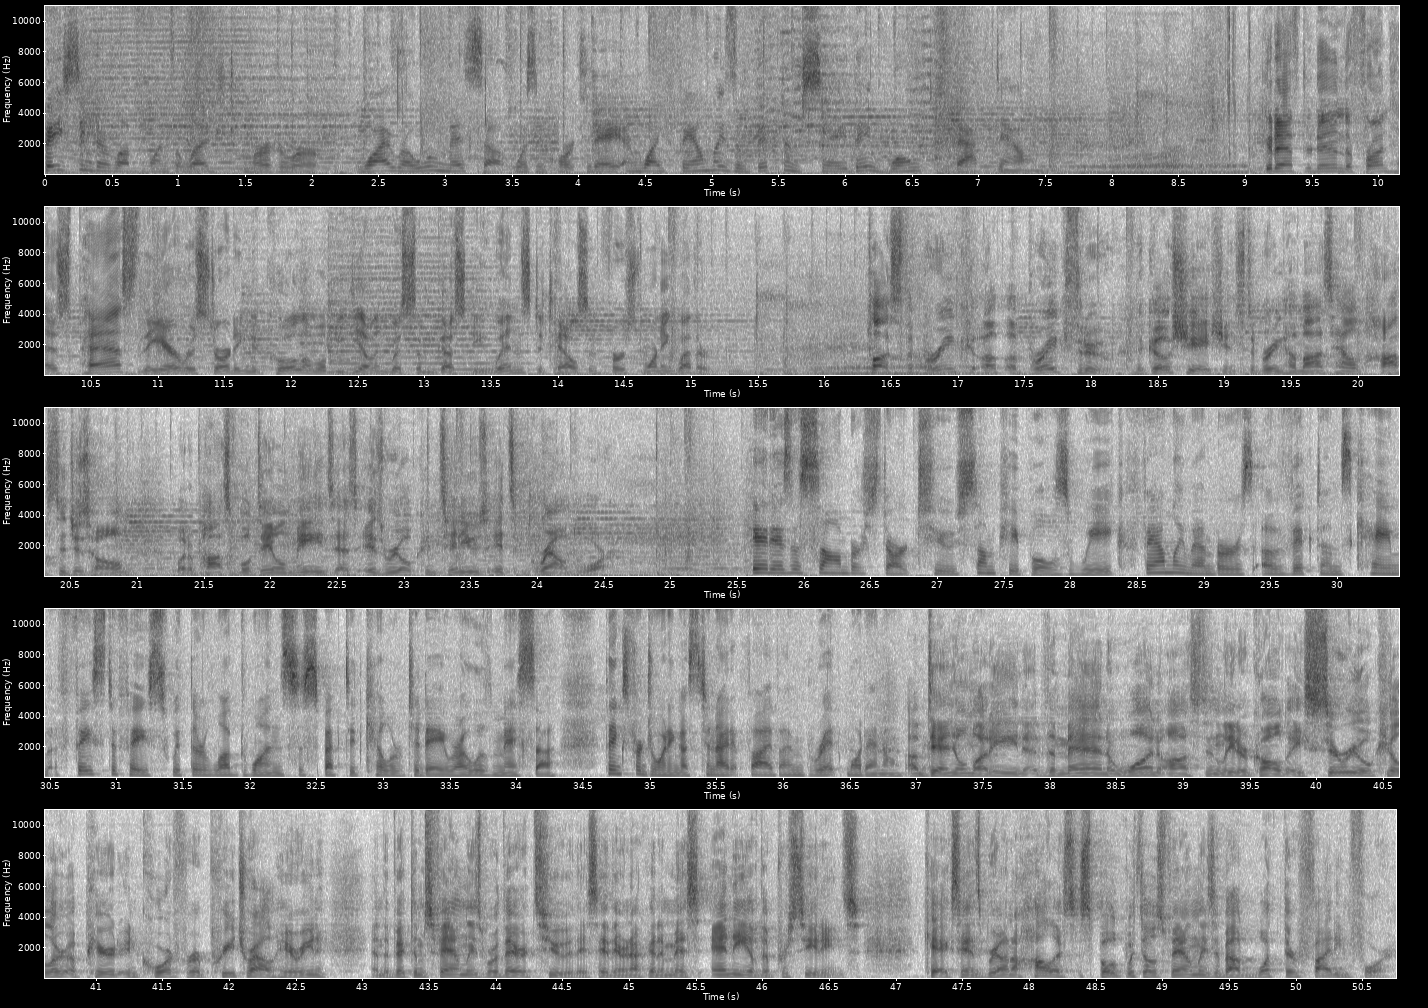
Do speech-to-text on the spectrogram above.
facing their loved one's alleged murderer. Why Raul Meza was in court today and why families of victims say they won't back down. Good afternoon. The front has passed. The air is starting to cool and we'll be dealing with some gusty winds. Details in first warning weather. Plus, the brink of a breakthrough. Negotiations to bring Hamas held hostages home. What a possible deal means as Israel continues its ground war. It is a somber start to some people's week. Family members of victims came face to face with their loved one's suspected killer today, Raul Meza. Thanks for joining us tonight at 5. I'm Britt Moreno. I'm Daniel Marin. The man one Austin leader called a serial killer appeared in court for a pretrial hearing, and the victims' families were there too. They say they're not going to miss any of the proceedings. KXAN's Brianna Hollis spoke with those families about what they're fighting for.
